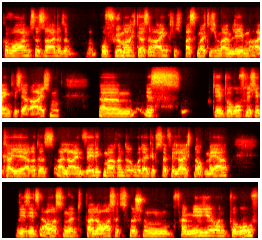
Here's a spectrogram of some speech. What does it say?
geworden zu sein. Also wofür mache ich das eigentlich? Was möchte ich in meinem Leben eigentlich erreichen? Ähm, ist die berufliche Karriere das allein Seligmachende oder gibt es da vielleicht noch mehr? Wie sieht es aus mit Balance zwischen Familie und Beruf?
